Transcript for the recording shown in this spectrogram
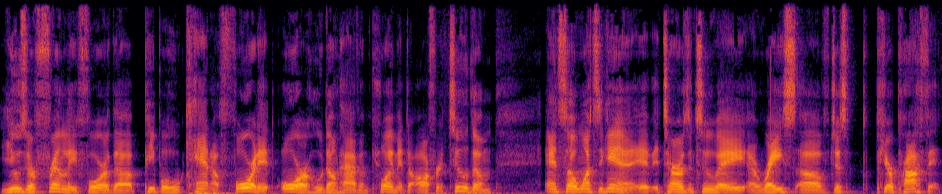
user friendly for the people who can't afford it or who don't have employment to offer it to them. And so, once again, it, it turns into a, a race of just pure profit.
